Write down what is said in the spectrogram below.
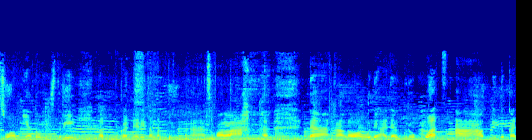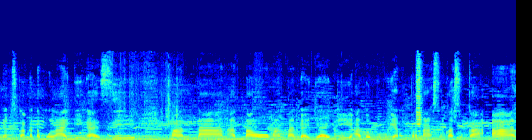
suami atau istri tapi bukan dari teman uh, sekolah. Nah kalau udah ada grup WhatsApp itu kadang suka ketemu lagi nggak sih? Mantan atau mantan nggak jadi atau dulu yang pernah suka-sukaan.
